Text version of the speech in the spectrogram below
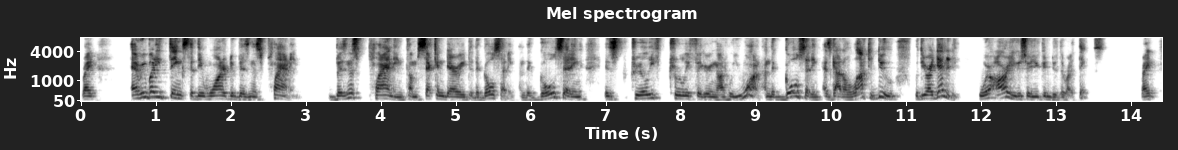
right? Everybody thinks that they want to do business planning. Business planning comes secondary to the goal setting. And the goal setting is truly, truly figuring out who you want. And the goal setting has got a lot to do with your identity. Where are you so you can do the right things, right?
